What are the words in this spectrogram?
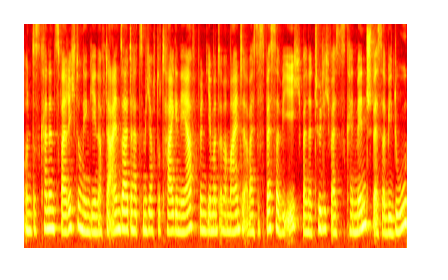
und das kann in zwei Richtungen gehen. Auf der einen Seite hat es mich auch total genervt, wenn jemand immer meinte, er weiß es besser wie ich, weil natürlich weiß es kein Mensch besser wie du.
